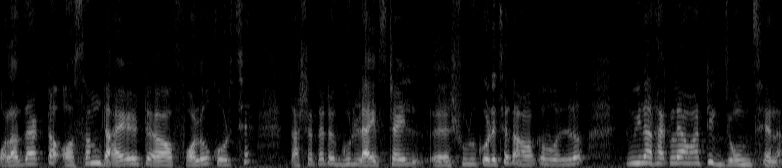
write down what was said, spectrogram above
পলাশদা একটা অসাম ডায়েট ফলো করছে। তার সাথে একটা গুড লাইফস্টাইল শুরু করেছে। তো আমাকে বলল, তুই না থাকলে আমার ঠিক জমছে না।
